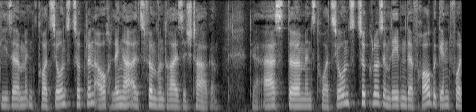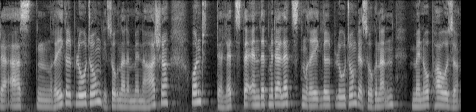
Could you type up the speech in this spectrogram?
diese Menstruationszyklen auch länger als 35 Tage. Der erste Menstruationszyklus im Leben der Frau beginnt vor der ersten Regelblutung, die sogenannte Menage, und der letzte endet mit der letzten Regelblutung, der sogenannten Menopause.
